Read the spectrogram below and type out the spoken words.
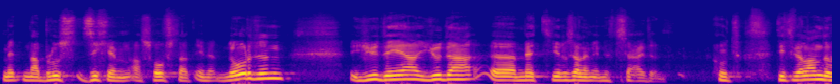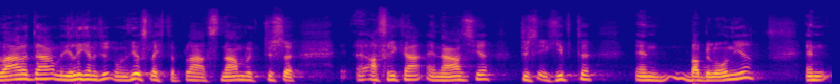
met Nablus Zichem als hoofdstad in het noorden, Judea, Juda uh, met Jeruzalem in het zuiden. Goed, die twee landen waren daar, maar die liggen natuurlijk op een heel slechte plaats, namelijk tussen eh, Afrika en Azië, tussen Egypte en Babylonië. En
